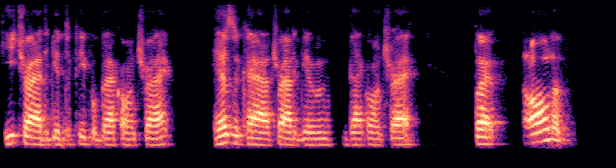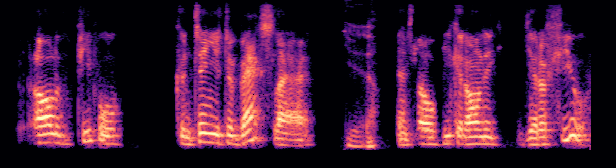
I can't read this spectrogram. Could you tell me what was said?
he tried to get the people back on track. Hezekiah tried to get them back on track. But all of all of the people continued to backslide. Yeah. And so he could only get a few.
